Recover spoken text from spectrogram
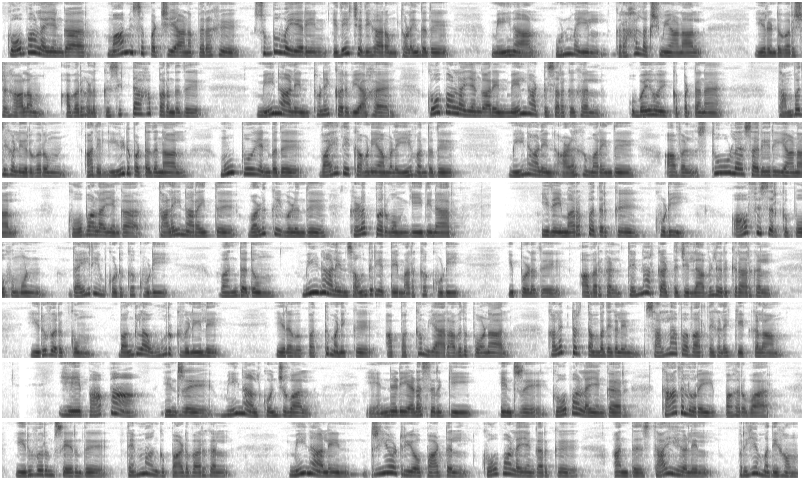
கோபால் ஐயங்கார் மாமிச பட்சியான பிறகு சுப்புவையரின் எதேச்சதிகாரம் தொலைந்தது. மீனால் உண்மையில் கிரகலக்ஷ்மியானால் இரண்டு வருஷ காலம் அவர்களுக்கு சிட்டாக பறந்தது. மீனாளின் துணைக்கருவியாக கோபால் ஐயங்காரின் மேல்நாட்டு சரக்குகள் உபயோகிக்கப்பட்டன. தம்பதிகள் இருவரும் அதில் ஈடுபட்டதனால் மூப்பு என்பது வயதை கவனியாமலேயே வந்தது. மீனாளின் அழகு மறைந்து அவள் ஸ்தூல சரீரியானால் கோபாலயங்கார் தலை நரைத்து வழுக்கை விழுந்து கிளப்பருவம் எய்தினார். இதை மறப்பதற்கு குடி ஆஃபீஸருக்கு போகும் முன் தைரியம் கொடுக்க குடி. வந்ததும் மீனாளின் சௌந்தரியத்தை மறக்க குடி. இப்பொழுது அவர்கள் தென்னார்காட்டு ஜில்லாவில் இருக்கிறார்கள். இருவருக்கும் பங்களா ஊருக்கு வெளியிலே இரவு பத்து மணிக்கு அப்பக்கம் யாராவது போனால் கலெக்டர் தம்பதிகளின் சல்லாப வார்த்தைகளை கேட்கலாம். ஏ பாப்பா! என்று மீனாள் கொஞ்சுவாள். என்னடி அட சிறுக்கி! என்று கோபால் ஐயங்கர் காதலுரை பகர்வார். இருவரும் சேர்ந்து தெம்மாங்கு பாடுவார்கள். மீனாலின் ட்ரியோ ட்ரியோ பாட்டில் கோபாலயங்கருக்கு அந்த ஸ்தாயிகளில் பிரியமதிகம்.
